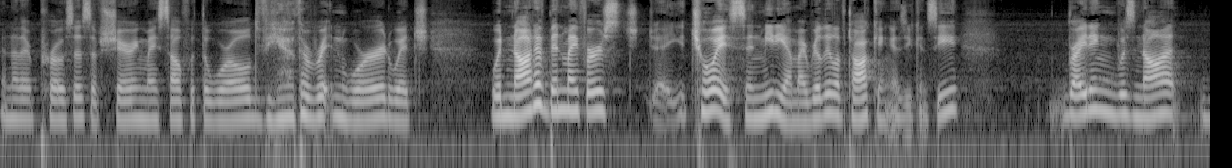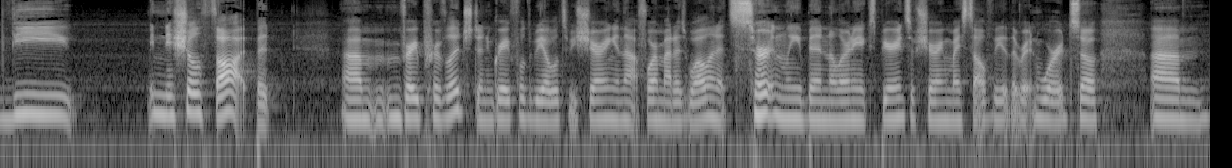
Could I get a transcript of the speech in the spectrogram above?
Another process of sharing myself with the world via the written word, which would not have been my first uh, choice in medium. I really love talking, as you can see. Writing was not the initial thought, but um, I'm very privileged and grateful to be able to be sharing in that format as well. And it's certainly been a learning experience of sharing myself via the written word. So, um,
